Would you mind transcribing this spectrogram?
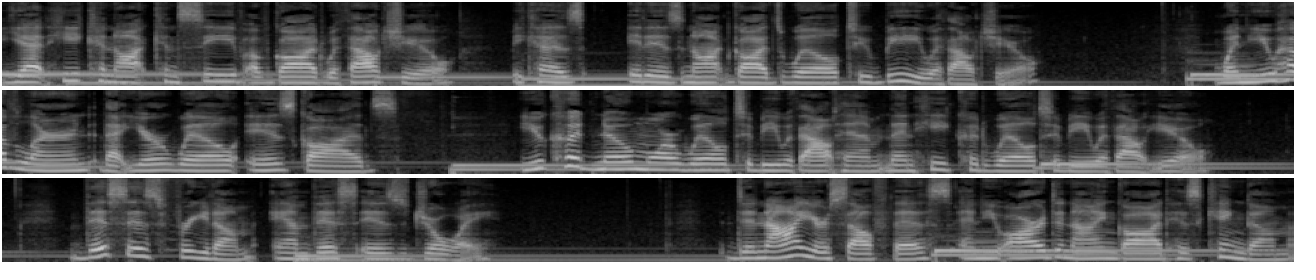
Yet he cannot conceive of God without you because it is not God's will to be without you. When you have learned that your will is God's, you could no more will to be without him than he could will to be without you. This is freedom and this is joy. Deny yourself this, and you are denying God his kingdom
